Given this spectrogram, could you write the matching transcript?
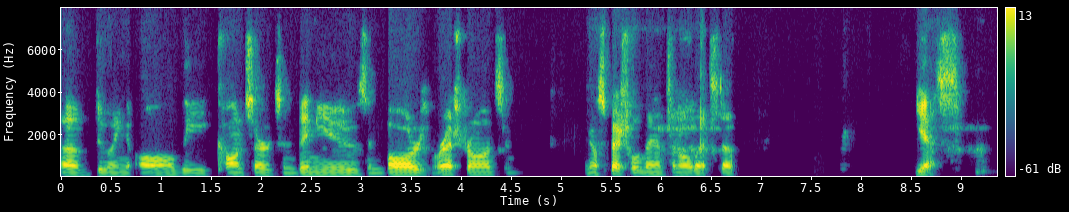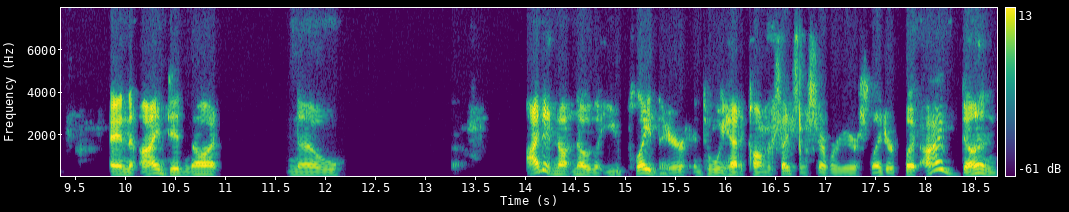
of doing all the concerts and venues and bars and restaurants and you know special events and all that stuff. Yes. And I did not know I did not know that you played there until we had a conversation several years later. But I've done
